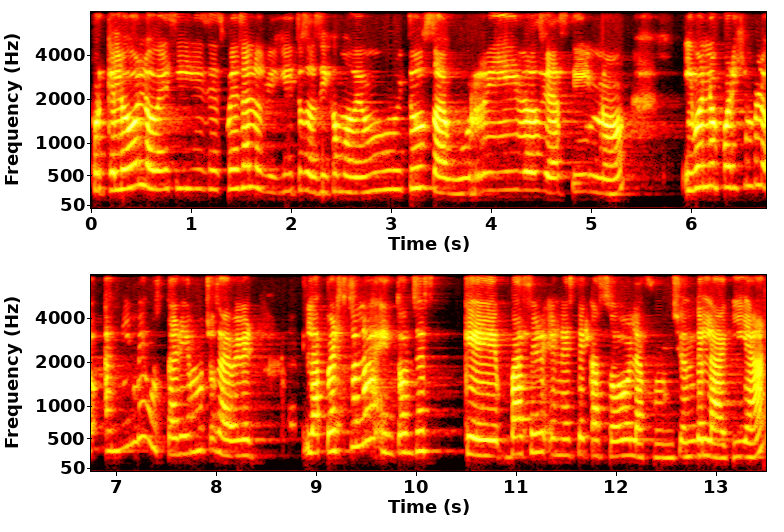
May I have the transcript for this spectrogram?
Porque luego lo ves y dices, ves a los viejitos así como de, uy, todos aburridos y así, ¿no? Y bueno, por ejemplo, a mí me gustaría mucho saber, la persona entonces que va a ser en este caso la función de la guía,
